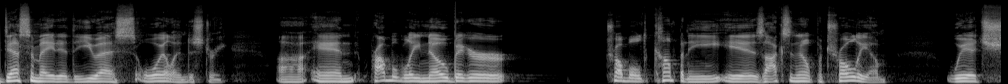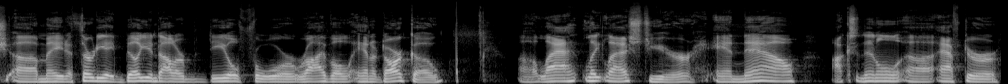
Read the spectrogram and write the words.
decimated the U.S. oil industry, uh, and probably no bigger troubled company is Occidental Petroleum, which uh, made a $38 billion deal for rival Anadarko uh, la- late last year, and now Occidental, uh, after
